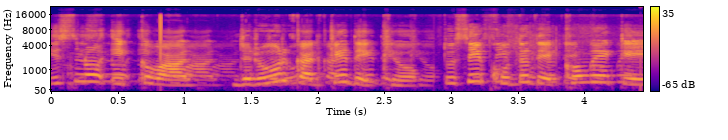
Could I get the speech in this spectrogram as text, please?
ਇਸ ਨੂੰ ਇੱਕ ਵਾਰ ਜ਼ਰੂਰ ਕਰਕੇ ਦੇਖਿਓ। ਤੁਸੀਂ ਖੁਦ ਦੇਖੋਗੇ ਕਿ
